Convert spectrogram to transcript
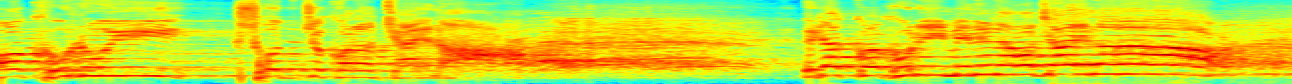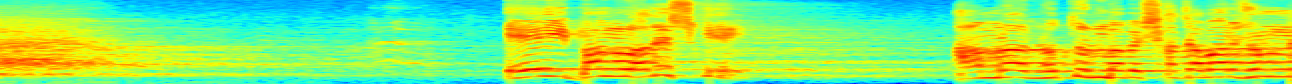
কখনোই সহ্য করা যায় না। এটা কখনোই মেনে নেওয়া যায় না। এই বাংলাদেশকে আমরা নতুনভাবে সাজাবার জন্য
